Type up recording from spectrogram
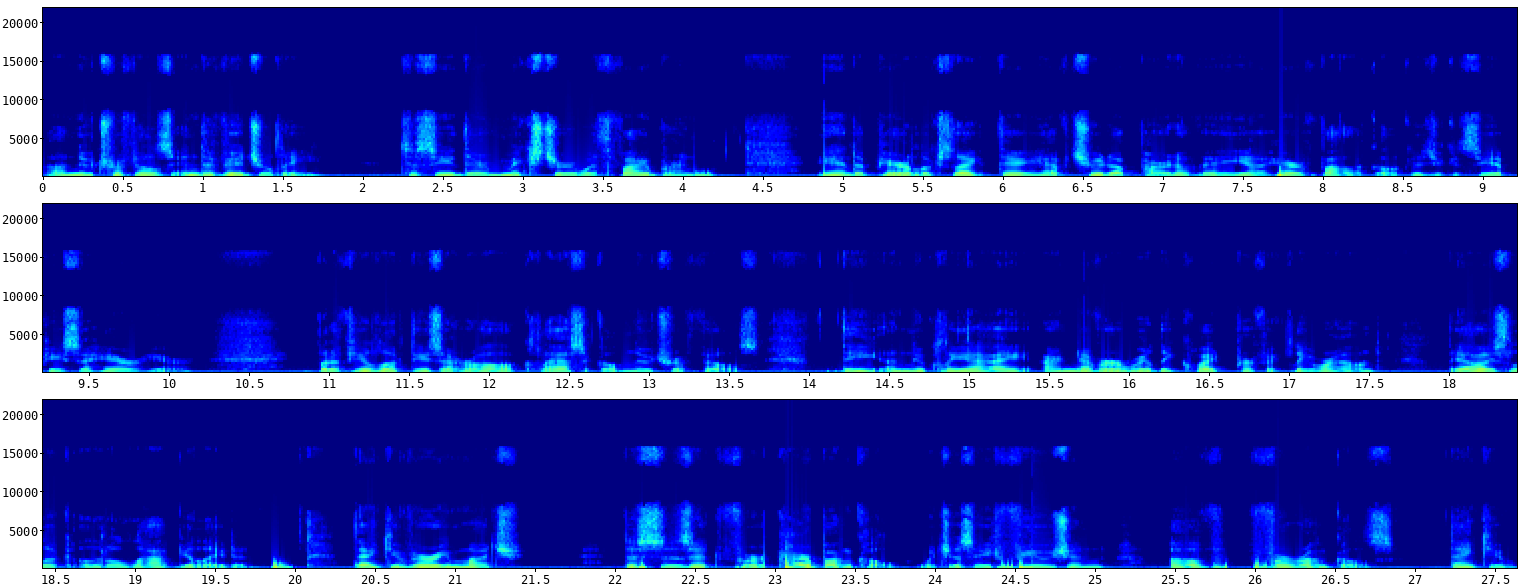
uh, neutrophils individually to see their mixture with fibrin. And up here it looks like they have chewed up part of a uh, hair follicle because you can see a piece of hair here. But if you look, these are all classical neutrophils. The uh, nuclei are never really quite perfectly round. They always look a little lobulated. Thank you very much. This is it for carbuncle, which is a fusion of furuncles. Thank you.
